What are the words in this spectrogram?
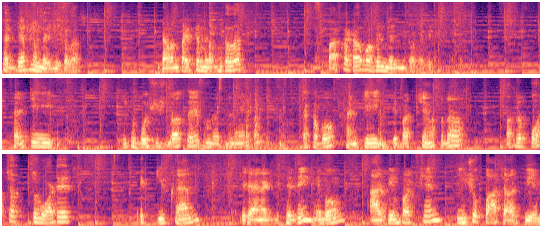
থাকবে আপনার মেরুন কালার ডাউন পাইপটা মেরুন কালার পাখাটাও পাবেন মেরুন কালারের ফ্যানটি কিছু বৈশিষ্ট্য আছে, আমরা এখানে দেখাবো। ফ্যানটি দিতে পাচ্ছেন আপনারা। মাত্র পঁচাত্তর ওয়াটের একটি ফ্যান যেটা এনার্জি সেভিং এবং আরপিএম পাচ্ছেন তিনশো পাঁচ আরপিএম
